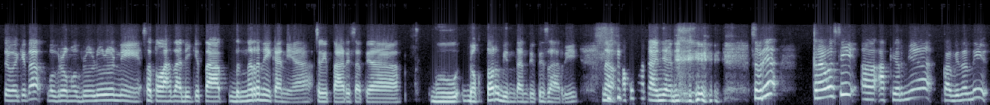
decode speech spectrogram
Coba kita ngobrol-ngobrol dulu nih. Setelah tadi kita denger nih kan ya cerita risetnya Bu Dokter Bintan Titisari. Nah, aku mau tanya nih. Sebenarnya kenapa sih uh, akhirnya Kak Bintan nih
